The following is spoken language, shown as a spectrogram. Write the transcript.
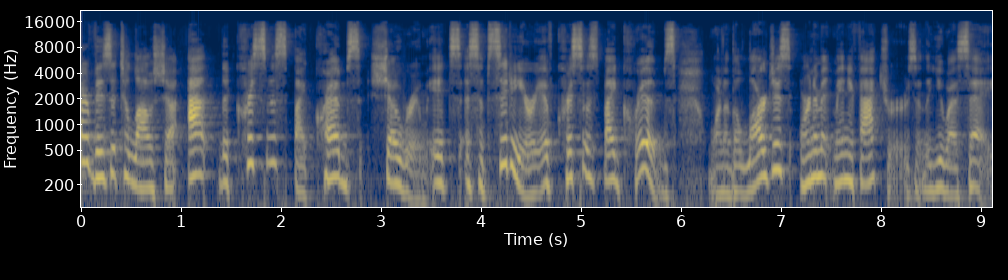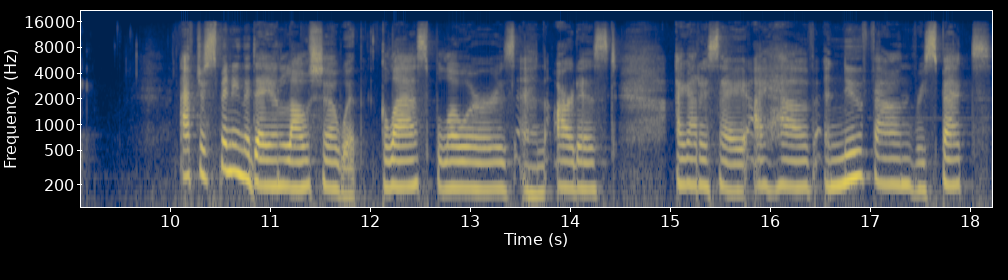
Our visit to Lauscha at the Christmas by Krebs showroom. It's a subsidiary of Christmas by Krebs, one of the largest ornament manufacturers in the USA. After spending the day in Lauscha with glass blowers and artists, I gotta say, I have a newfound respect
